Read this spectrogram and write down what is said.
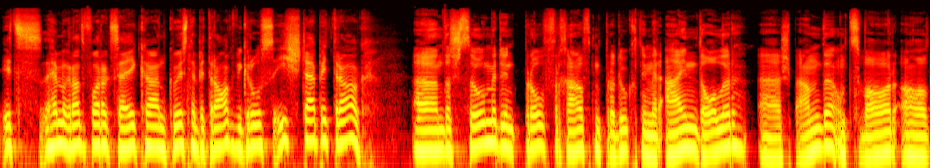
Jetzt haben wir gerade vorher gesagt, einen gewissen Betrag. Wie groß ist der Betrag? Ähm, das ist so, wir spenden pro verkauften Produkt immer 1 Dollar äh, spenden, und zwar an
